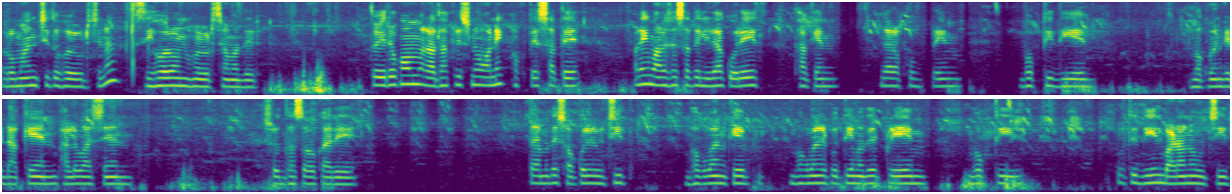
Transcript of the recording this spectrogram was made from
রোমাঞ্চিত হয়ে উঠছে না? শিহরণ হয়ে উঠছে আমাদের। তো এরকম রাধাকৃষ্ণ অনেক ভক্তের সাথে অনেক মানুষের সাথে লীলা করে থাকেন, যারা খুব প্রেম, ভক্তি দিয়ে ভগবানকে ডাকেন, ভালোবাসেন, শ্রদ্ধা সহকারে। তাই আমাদের সকলের উচিত ভগবানকে, ভগবানের প্রতি আমাদের প্রেম, ভক্তি প্রতিদিন বাড়ানো উচিত।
